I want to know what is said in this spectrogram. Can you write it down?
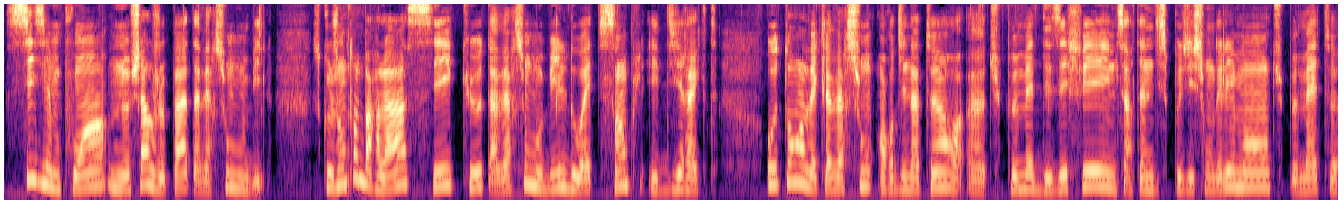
Sixième point, ne charge pas ta version mobile. Ce que j'entends par là, c'est que ta version mobile doit être simple et directe. Autant avec la version ordinateur, euh, tu peux mettre des effets, une certaine disposition d'éléments, tu peux mettre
